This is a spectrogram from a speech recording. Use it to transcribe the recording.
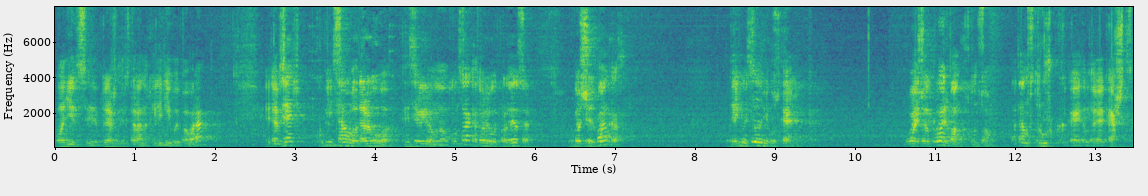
владельцы пляжных ресторанов и ленивые повара. Это взять, купить самого дорогого консервированного тунца, который вот продается в больших банках такими целыми кусками. Бывает, что открываешь банку с тунцом, а там стружка какая-то, вот такая кашица.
